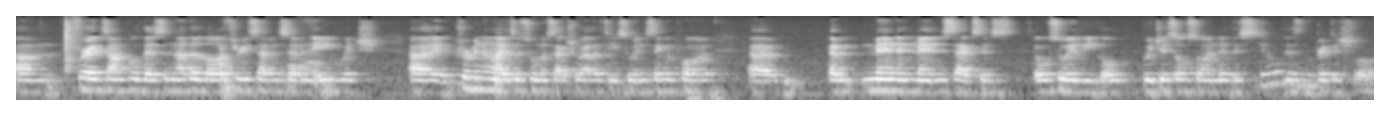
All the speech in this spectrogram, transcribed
Um, for example, there's another law 377A which uh, criminalizes homosexuality. So in Singapore, um, um, men and men's sex is also illegal, which is also under this Still this. British law.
